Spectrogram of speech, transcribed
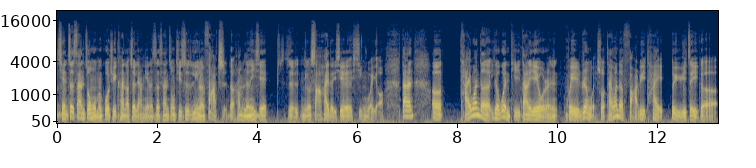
前这三宗我们过去看到这两年的这三宗，其实令人发指的，他们。的一些呃，那个杀害的一些行为哦，当然，呃。台湾的一个问题，当然也有人会认为说，台湾的法律太对于这个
